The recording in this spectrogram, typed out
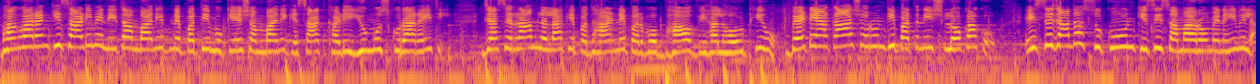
भगवा रंग की साड़ी में नीता अंबानी अपने पति मुकेश अंबानी के साथ खड़ी यूँ मुस्कुरा रही थी, जैसे रामलला के पधारने पर वो भाव विहल हो उठी हूँ। बेटे आकाश और उनकी पत्नी श्लोका को इससे ज़्यादा सुकून किसी समारोह में नहीं मिला,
